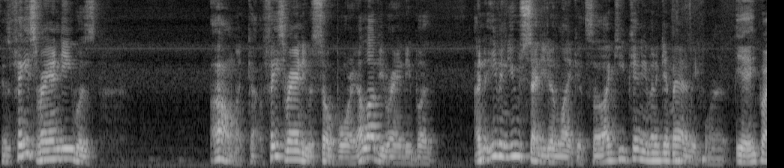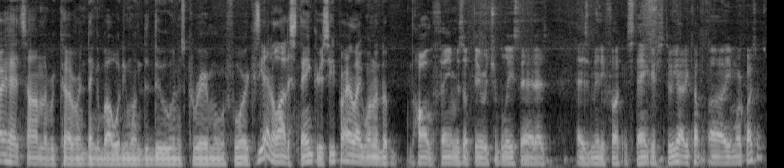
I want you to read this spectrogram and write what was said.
Because face Randy was, oh my God, face Randy was so boring. I love you, Randy, but and even you said you didn't like it, so like you can't even get mad at me for it. Yeah, he probably had time to recover and think about what he wanted to do in his career moving forward. Because he had a lot of stankers. He's probably like one of the Hall of Famers up there with Triple H that had as, as many fucking stankers. Do we got a couple uh, any more questions?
